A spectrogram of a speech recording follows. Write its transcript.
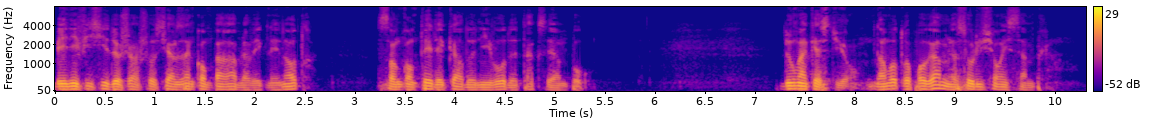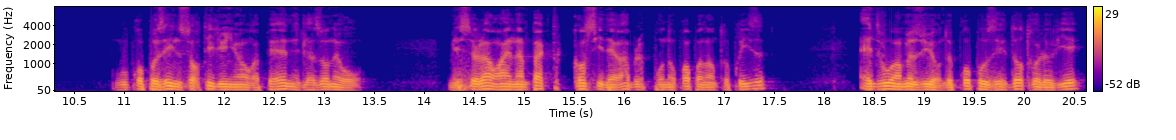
bénéficient de charges sociales incomparables avec les nôtres sans compter l'écart de niveau de taxes et impôts. D'où ma question. Dans votre programme, la solution est simple. Vous proposez une sortie de l'Union européenne et de la zone euro. Mais cela aura un impact considérable pour nos propres entreprises. Êtes-vous en mesure de proposer d'autres leviers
